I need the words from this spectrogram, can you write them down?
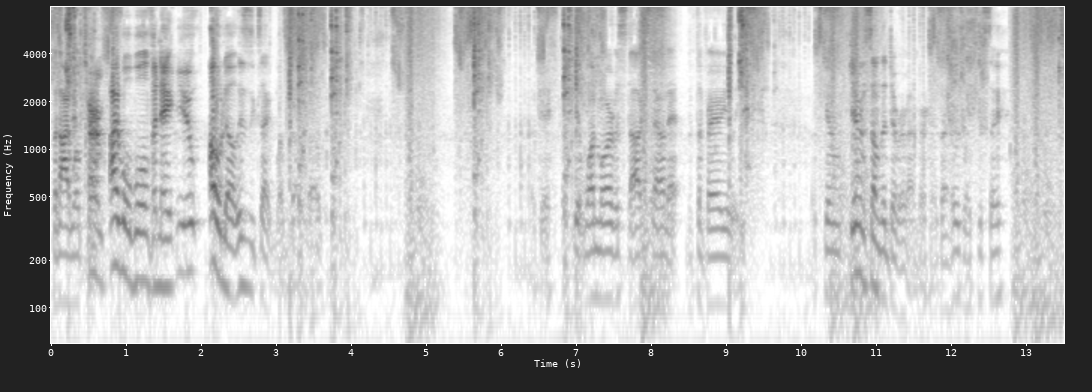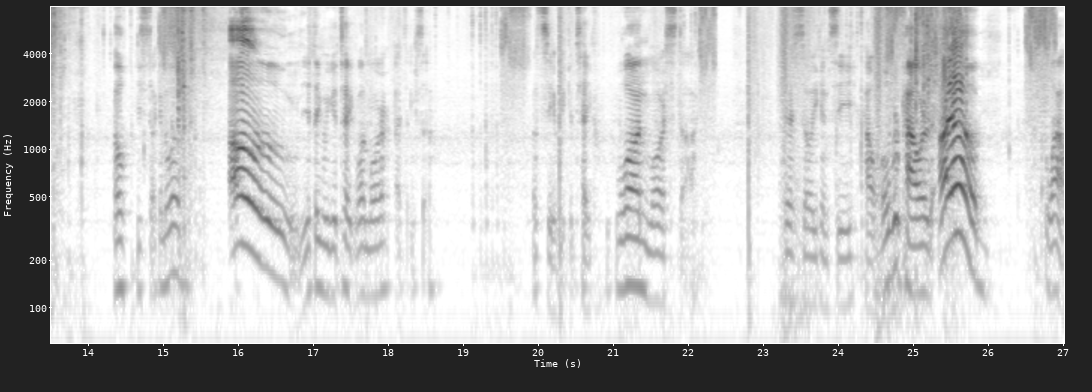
But I will turn. I will Wolvenate you. Oh no, this is exactly what I'm talking about. Okay, let's get one more of his stocks down at, at the very least. Let's give him, give him something to remember, as I always like to say. Oh, he's stuck in the web. Oh! You think we could take one more? I think so. Let's see if we can take one more stock. Just so you can see how overpowered I am! Wow,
